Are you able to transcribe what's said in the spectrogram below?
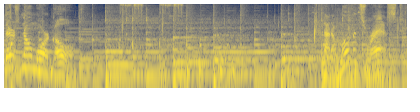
There's no more gold. Not a moment's rest.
